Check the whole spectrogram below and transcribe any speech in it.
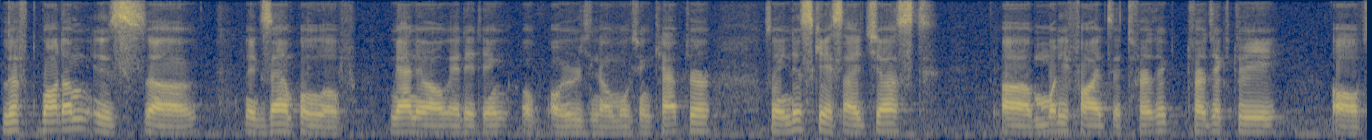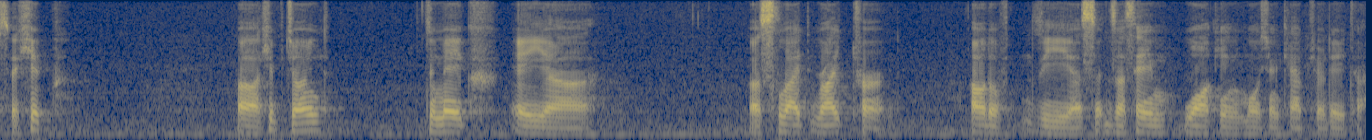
left bottom is uh, an example of manual editing of original motion capture. So in this case, I just uh, modified the traje trajectory of the hip, uh, hip joint to make a, uh, a slight right turn out of the, uh, the same walking motion capture data,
